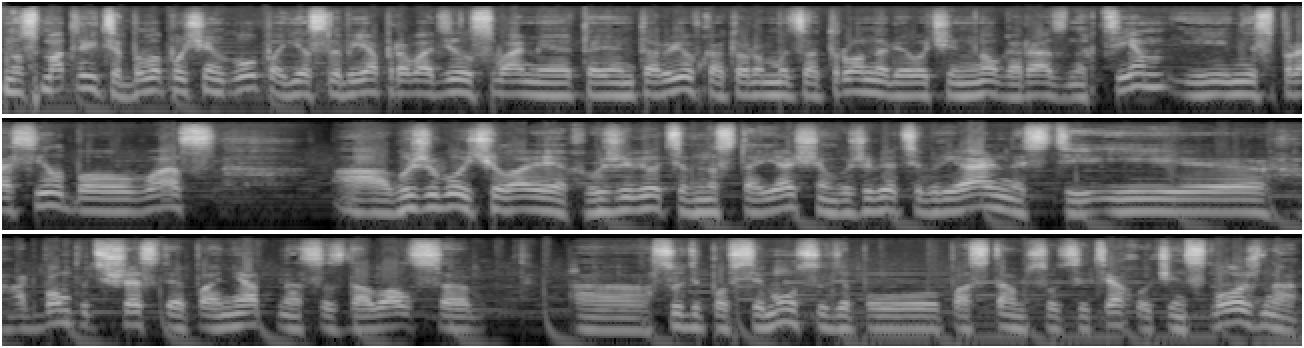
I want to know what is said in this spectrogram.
Но смотрите, было бы очень глупо, если бы я проводил с вами это интервью, в котором мы затронули очень много разных тем, и не спросил бы у вас, а вы живой человек, вы живете в настоящем, вы живете в реальности, и альбом «Путешествие», понятно, создавался а, судя по всему, судя по постам в соцсетях, очень сложно,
